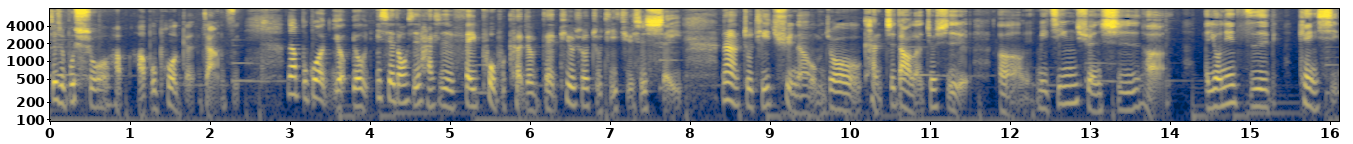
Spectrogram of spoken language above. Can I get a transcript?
就是不说，好好不破梗这样子。那不过有有一些东西还是非破不可，对不对？譬如说主题曲是谁？那主题曲呢，我们就看知道了，就是呃米津玄师哈，尤尼兹 Kenshi。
